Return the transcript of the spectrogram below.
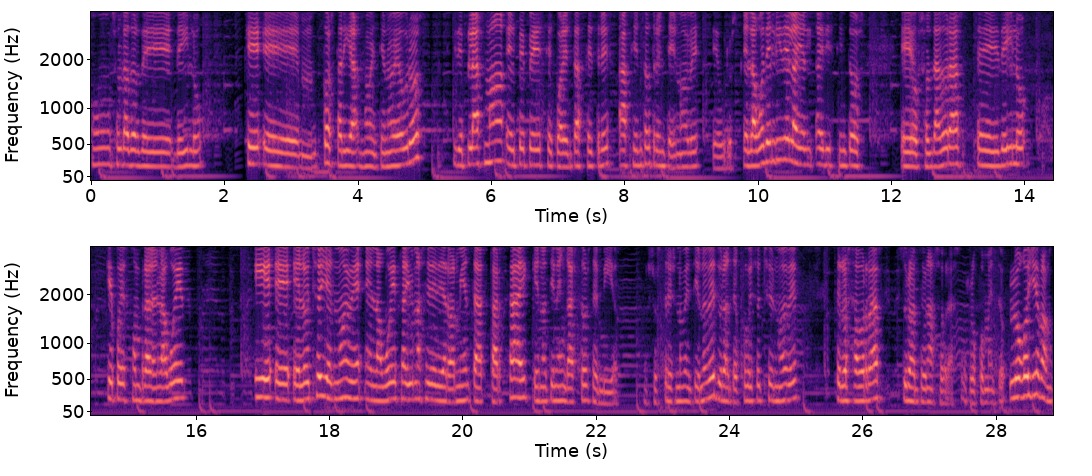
un soldador de, hilo que eh, costaría 99 euros y de plasma el PPS 40C3 a 139 euros. En la web del Lidl hay, hay distintos soldadoras de hilo que puedes comprar en la web. Y eh, el 8 y el 9 en la web hay una serie de herramientas Parsai que no tienen gastos de envío. Esos 3,99 durante el jueves 8 y 9 te los ahorras durante unas horas, os lo comento. Luego llevan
